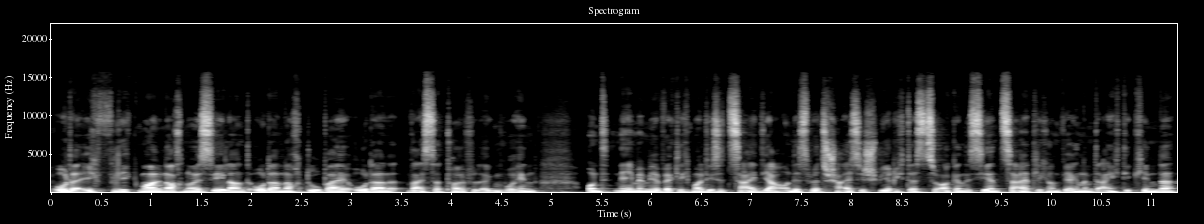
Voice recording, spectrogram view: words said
oder ich fliege mal nach Neuseeland oder nach Dubai oder weiß der Teufel irgendwo hin und nehme mir wirklich mal diese Zeit, ja, und es wird scheiße schwierig, das zu organisieren zeitlich. Und wer nimmt eigentlich die Kinder?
